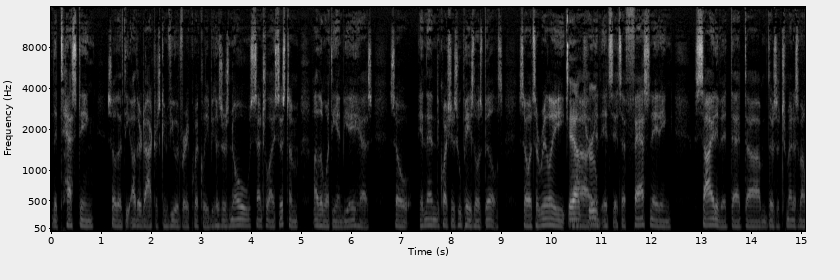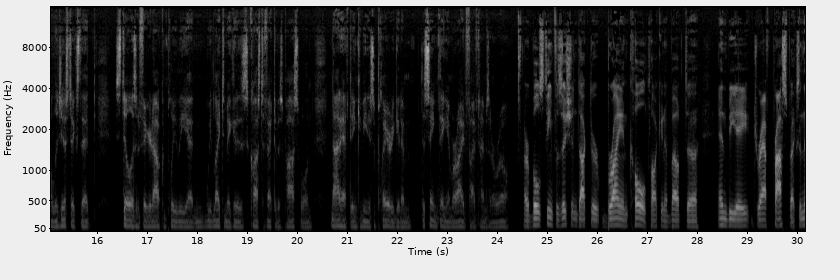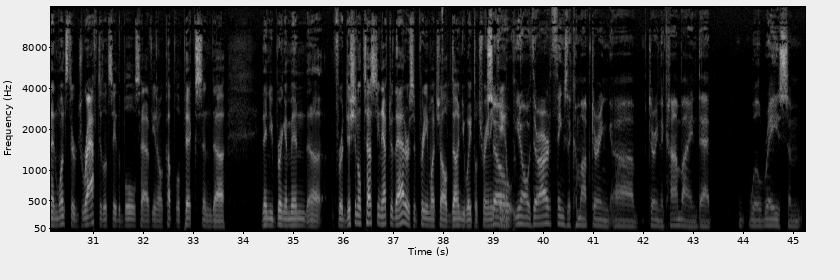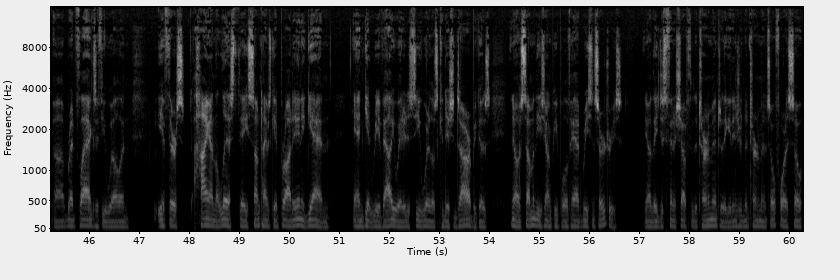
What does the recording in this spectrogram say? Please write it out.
the testing, so that the other doctors can view it very quickly because there's no centralized system other than what the NBA has. So, and then the question is who pays those bills. So it's a really yeah, uh, true. It, it's it's a fascinating side of it that um, there's a tremendous amount of logistics that still isn't figured out completely yet, and we'd like to make it as cost effective as possible and not have to inconvenience a player to get him the same thing MRI'd five times in a row. Our Bulls team physician, Dr. Brian Cole, talking about uh, NBA draft prospects, and then once they're drafted, let's say the Bulls have you know a couple of picks, and uh, then you bring them in uh, for additional testing after that, or is it pretty much all done? You wait till training so, camp. So you know there are things that come up during uh, during the combine that will raise some uh, red flags, if you will. And if they're high on the list, they sometimes get brought in again and get reevaluated to see where those conditions are because, you know, some of these young people have had recent surgeries. You know, they just finish up through the tournament or they get injured in the tournament and so forth. So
